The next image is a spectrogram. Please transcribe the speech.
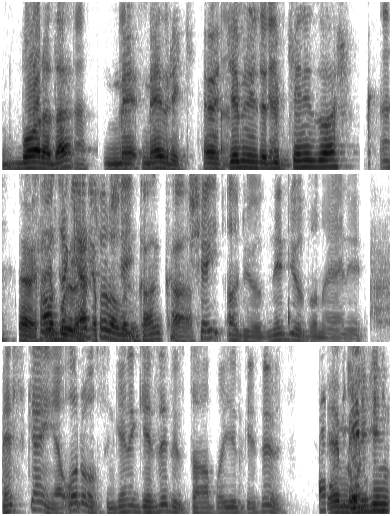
bu arada Me-. Mevrik. Evet Ha, cebinizde dükkan. dükkanınız var. Heh. Evet. Kalacak buyurun, yer soralım Şey- kanka. Şey arıyor. Ne diyor ona yani? Mesken ya. Or olsun. Gene gezeriz. Dağ bayır gezeriz. E, Melih'in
